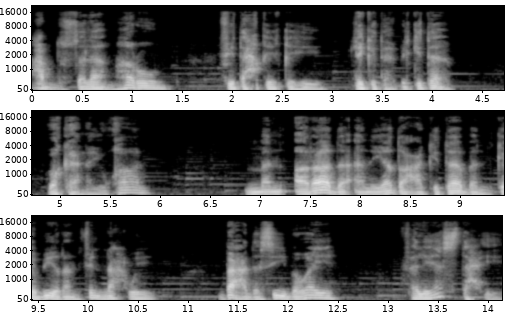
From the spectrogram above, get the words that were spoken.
عبد السلام هارون في تحقيقه لكتاب الكتاب. وكان يقال من أراد أن يضع كتابا كبيرا في النحو بعد سيبويه فليستحي.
